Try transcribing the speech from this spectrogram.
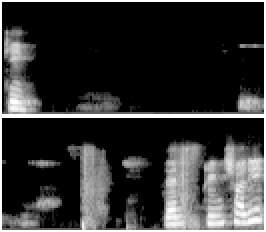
Okay. Then screenshot it.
